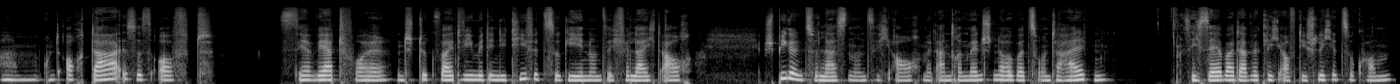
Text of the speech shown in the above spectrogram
Ähm, und auch da ist es oft sehr wertvoll, ein Stück weit wie mit in die Tiefe zu gehen und sich vielleicht auch spiegeln zu lassen und sich auch mit anderen Menschen darüber zu unterhalten, sich selber da wirklich auf die Schliche zu kommen.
